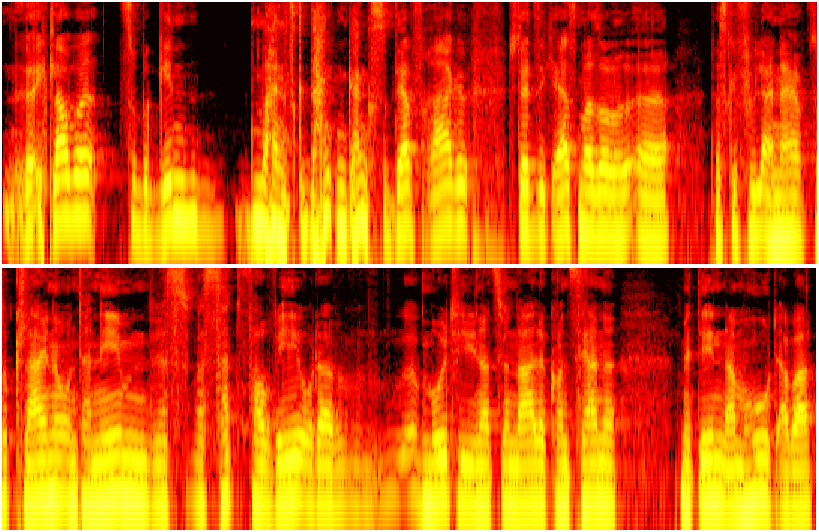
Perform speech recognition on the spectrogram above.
Ich glaube, zu Beginn meines Gedankengangs zu der Frage stellt sich erstmal so äh, das Gefühl, naja, so kleine Unternehmen, was, was hat VW oder multinationale Konzerne mit denen am Hut? Aber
